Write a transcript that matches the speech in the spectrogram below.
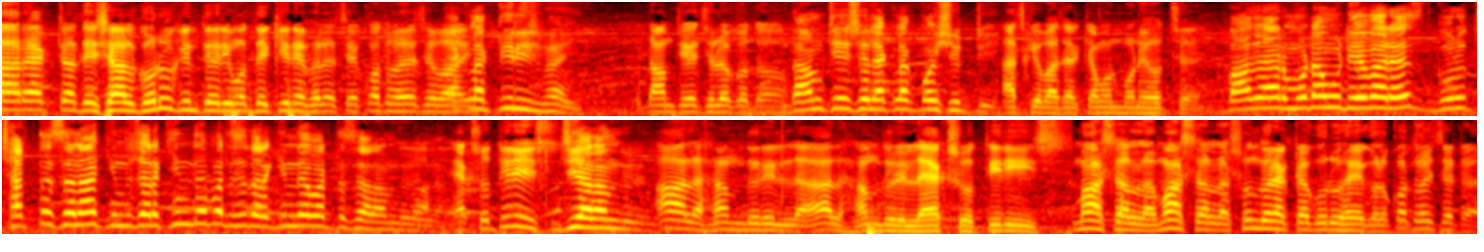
আর একটা দেশাল গরু কিন্তু এরই মধ্যে কিনে ফেলেছে। কত হয়েছে ভাই? এক লাখ তিরিশ ভাই। দাম চেয়েছিল কত? দাম চেয়েছিল এক লাখ পঁয়ষট্টি। আজকে বাজার কেমন মনে হচ্ছে? বাজার মোটামুটি এভারেজ গরু ছাড়তেছে না কিন্তু যারা কিনতে পারতেছে তারা কিনতে পারতেছে আলহামদুলিল্লাহ। একশো তিরিশ? জি আলহামদুলিল্লাহ। আলহামদুলিল্লাহ আলহামদুলিল্লাহ একশো তিরিশ। মার্শাল্লাহ মার্শাল্লাহ সুন্দর একটা গরু হয়ে গেল। কত হয়েছে এটা?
